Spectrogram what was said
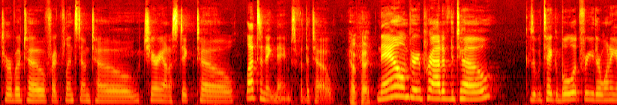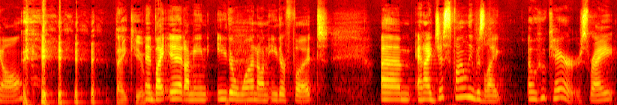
Turbo toe, Fred Flintstone toe, cherry on a stick toe, lots of nicknames for the toe. Okay, Now I'm very proud of the toe because it would take a bullet for either one of y'all. thank you. and by it, I mean either one on either foot. Um, and I just finally was like, oh, who cares, right?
